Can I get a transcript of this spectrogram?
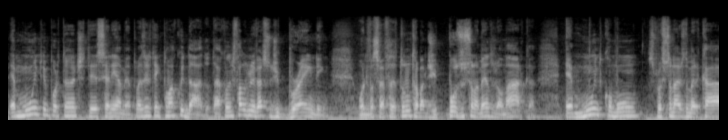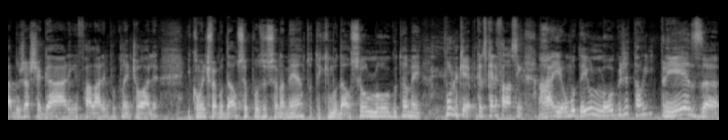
É muito importante ter esse alinhamento, mas a gente tem que tomar cuidado, tá? Quando a gente fala do universo de branding, onde você vai fazer todo um trabalho de posicionamento de uma marca, é muito comum os profissionais do mercado já chegarem e falarem para o cliente, olha, e como a gente vai mudar o seu posicionamento, tem que mudar o seu logo também. Por quê? Porque eles querem falar assim, ai, ah, eu mudei o logo de tal empresa,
